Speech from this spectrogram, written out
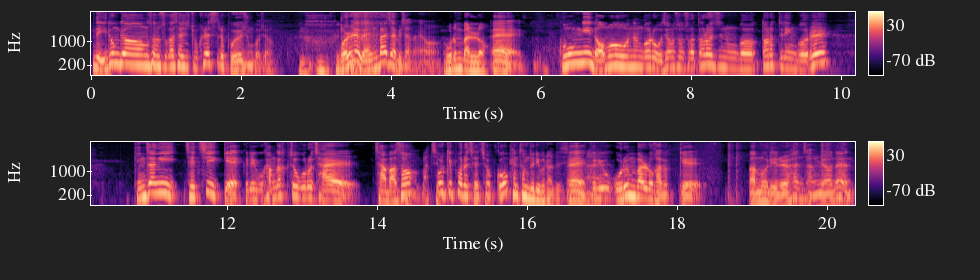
근데 이동경 선수가 사실 좀 클래스를 보여준 거죠. 음, 음, 그렇죠. 원래 왼발잡이잖아요. 오른발로. 예. 공이 넘어오는 거를 오세훈 선수가 떨어지는 거 떨어뜨린 거를 굉장히 재치 있게 그리고 감각적으로 잘 잡아서 어, 골키퍼를 제쳤고 팬텀 드리블 하듯이. 예, 네. 그리고 오른발로 가볍게 마무리를 한 장면은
